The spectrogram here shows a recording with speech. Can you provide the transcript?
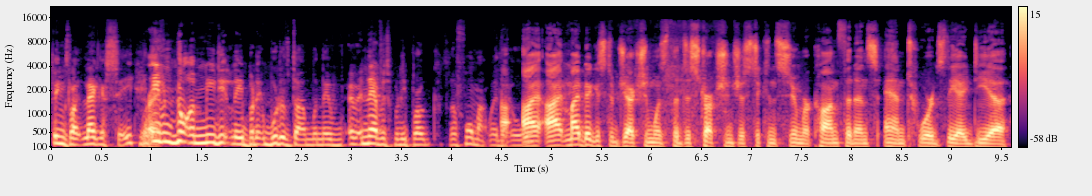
things like Legacy. Right. Even not immediately, but it would have done when they inevitably broke the format with I, I, my biggest objection was the destruction just to consumer confidence and towards the idea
